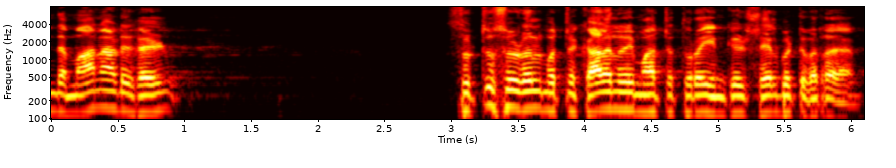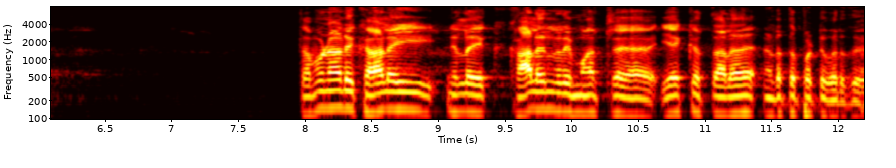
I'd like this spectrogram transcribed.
இந்த மாநாடுகள் சுற்றுச்சூழல் மற்றும் காலநிலை மாற்றத்துறையின் கீழ் செயல்பட்டு வர தமிழ்நாடு காலை நிலை காலநிலை மாற்ற இயக்கத்தால் நடத்தப்பட்டு வருது.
